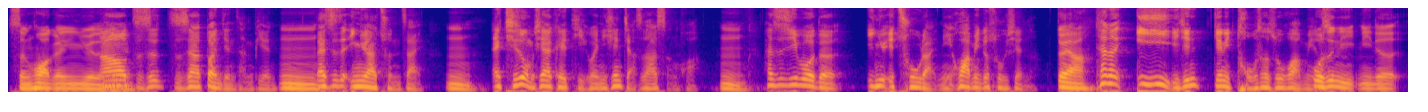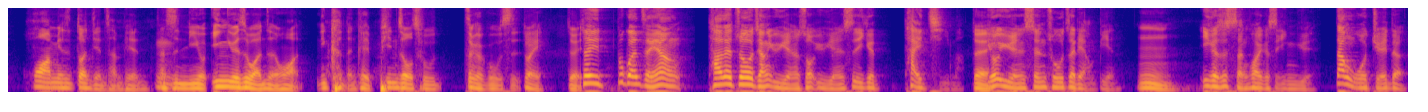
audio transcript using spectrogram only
神话跟音乐的，然后只是只剩下断简残篇，嗯，但是这音乐还存在，嗯，哎，其实我们现在可以体会，你先假设它神话，嗯，汉斯季伯的。音乐一出来，你画面就出现了。对啊，它的意义已经给你投射出画面，或是你你的画面是断简残篇，但是你有音乐是完整的话，你可能可以拼凑出这个故事。对。对，所以不管怎样，他在最后讲语言的时候，语言是一个太极嘛，对，有语言生出这两边，嗯，一个是神话，一个是音乐。但我觉得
